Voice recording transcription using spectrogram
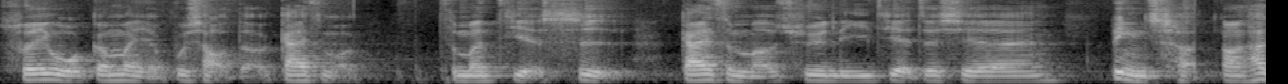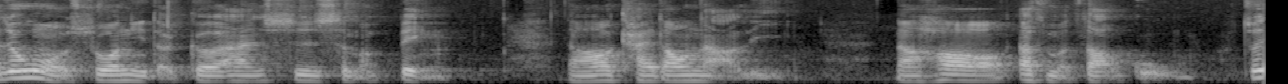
所以我根本也不晓得该怎么怎么解释，该怎么去理解这些病程。啊，他就问我说：“你的个案是什么病？然后开刀哪里？然后要怎么照顾？”就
